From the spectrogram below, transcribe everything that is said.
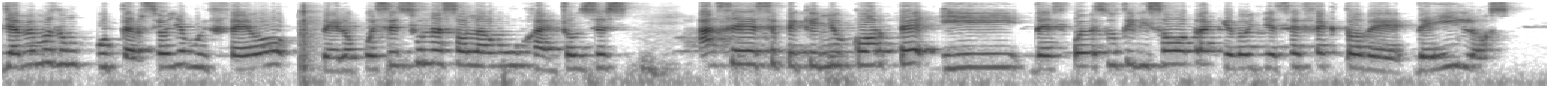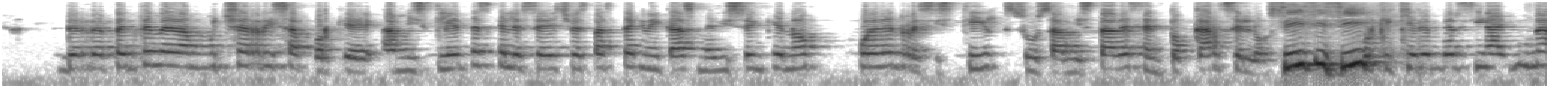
llamémoslo un cúter, se oye muy feo, pero pues es una sola aguja, entonces hace ese pequeño corte y después utilizo otra que doy ese efecto de, de hilos. De repente me da mucha risa porque a mis clientes que les he hecho estas técnicas me dicen que no pueden resistir sus amistades en tocárselos, Sí, sí, sí. porque quieren ver si hay una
